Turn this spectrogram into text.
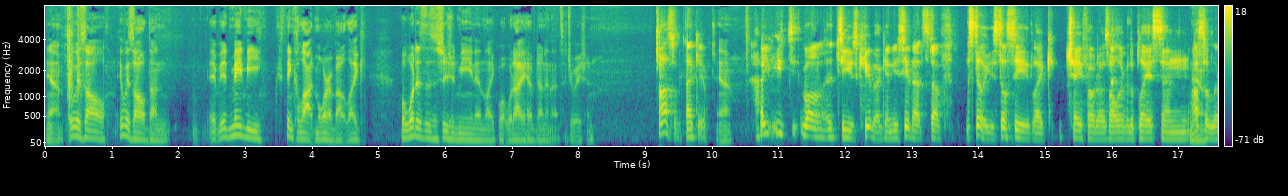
yeah, it was all it was all done. It, it made me think a lot more about like, well, what does this decision mean and like what would I have done in that situation? Awesome, thank you. Yeah. you, well, to use Cuba again, you see that stuff still you still see like Che photos all over the place and yeah. also la,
